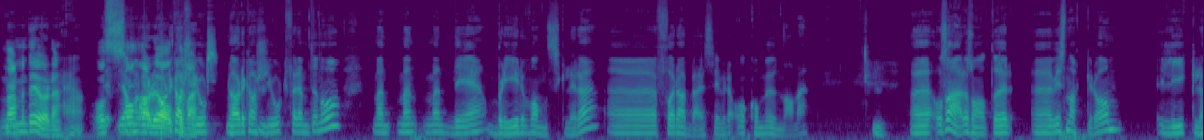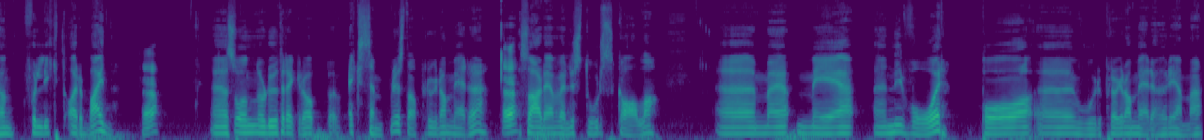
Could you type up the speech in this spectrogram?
Nei, men det gjør det. Ja, Og det- sånn det har det alltid vært. Gjort, det har det kanskje gjort frem til nå, men, men, men det blir vanskeligere eh, for arbeidsgivere å komme unna med. Eh, og så er det sånn at eh, vi snakker om lik lønn for likt arbeid. Ja. Så når du trekker opp eksempelvis da, programmerere, Ja. så er det en veldig stor skala med, med nivåer på hvor programmerere hører hjemme.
